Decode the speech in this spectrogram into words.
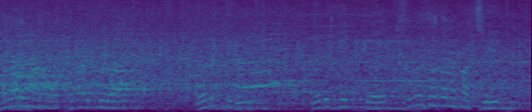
ただいまの決まり手は寄り切り寄り切ってす里さの勝ち。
